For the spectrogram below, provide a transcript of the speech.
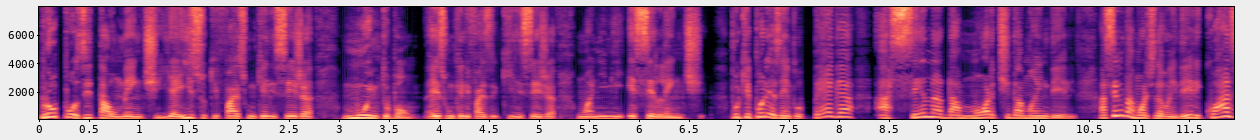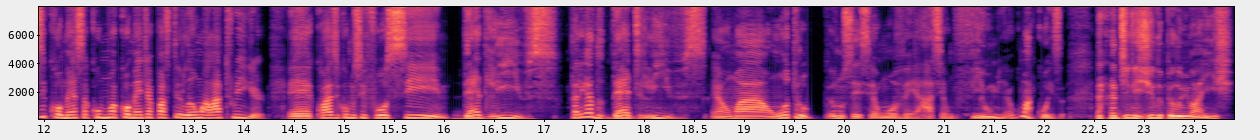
propositalmente, e é isso que faz com que ele seja muito bom. É isso com que ele faz que ele seja um anime excelente. Porque, por exemplo, pega a cena da morte da mãe dele. A cena da morte da mãe dele quase começa como uma comédia pastelão a la Trigger. É quase como se fosse Dead Leaves. Tá ligado? Dead Leaves é uma, um outro, eu não sei se é um OVA, se é um filme, alguma coisa, dirigido pelo Imaishi,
